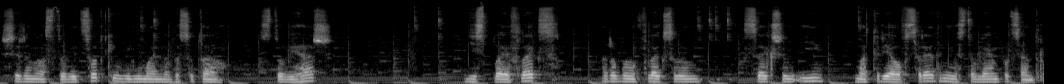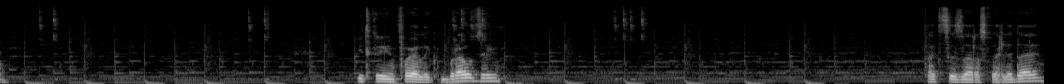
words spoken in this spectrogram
ширина 100%, мінімальна висота 100 VH. Display Flex робимо флексовим Section і матеріал всередині виставляємо по центру. Відкриємо файлик в браузері. Так це зараз виглядає.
